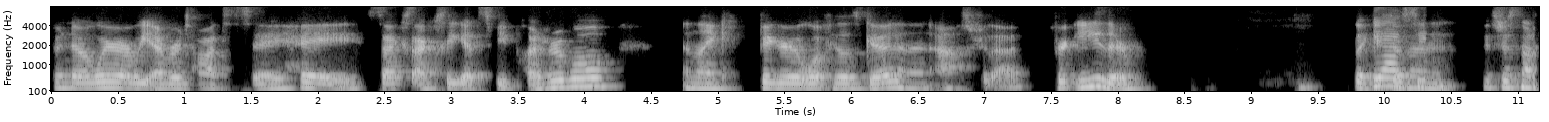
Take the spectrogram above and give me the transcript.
But nowhere are we ever taught to say, hey, sex actually gets to be pleasurable and like figure out what feels good and then ask for that for either. Like yeah, it doesn't, see, it's just not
